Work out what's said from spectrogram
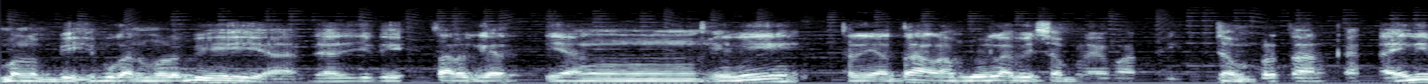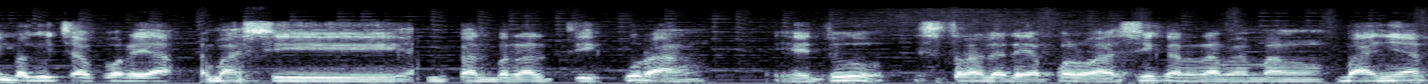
melebihi bukan melebihi ya. Jadi target yang ini ternyata alhamdulillah bisa melewati, bisa mempertahankan. Nah ini bagi cabur yang masih bukan berarti kurang, yaitu setelah ada evaluasi karena memang banyak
